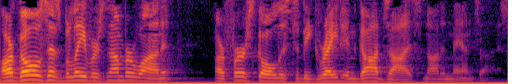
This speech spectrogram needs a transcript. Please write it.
Our goals as believers, number one, our first goal is to be great in God's eyes, not in man's eyes.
